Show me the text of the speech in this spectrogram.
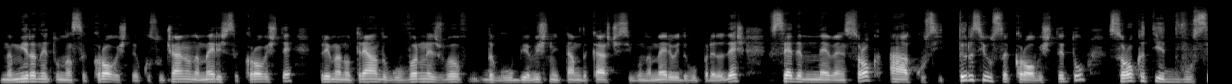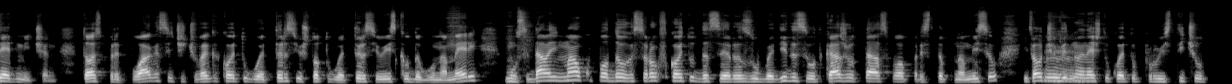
намирането на съкровище. Ако случайно намериш съкровище, примерно трябва да го върнеш в, да го обявиш и там да кажеш, че си го намерил и да го предадеш в 7-дневен срок, а ако си търсил съкровището, срокът ти е двуседмичен. Тоест предполага се, че човека, който го е търсил, защото го е търсил и искал да го намери, му се дава един малко по-дълъг срок, в който да се разобеди, да се откаже от тази своя престъпна мисъл. И това очевидно е нещо, което проистича от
